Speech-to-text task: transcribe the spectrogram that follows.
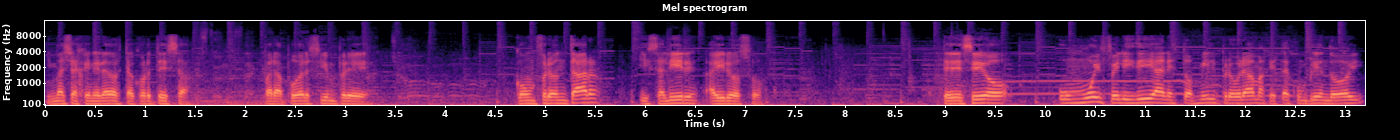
y me haya generado esta corteza para poder siempre confrontar y salir airoso. Te deseo un muy feliz día en estos mil programas que estás cumpliendo hoy.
